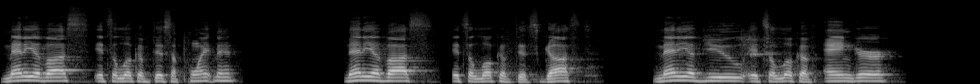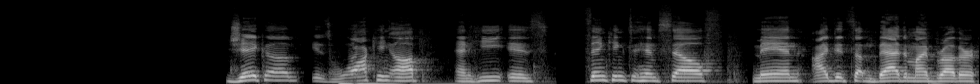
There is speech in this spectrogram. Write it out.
Many of us, it's a look of disappointment. Many of us, it's a look of disgust. Many of you, it's a look of anger. Jacob is walking up and he is thinking to himself, man, I did something bad to my brother,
